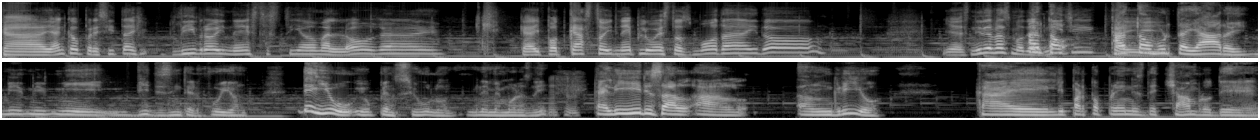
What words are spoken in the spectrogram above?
kaj ankaŭ presitaj libroj ne estos tiom allogaj kaj podcastoj ne plu estos modaj do Yes, ni devas moderniĝi kaj Antaŭ multaj jaroj mi, mi, mi vidis intervjuon de iu, iu pensiulo, mi ne memoras li, Mhm. kaj li iris al, al, Hungrio kaj li partoprenis de ĉambro de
